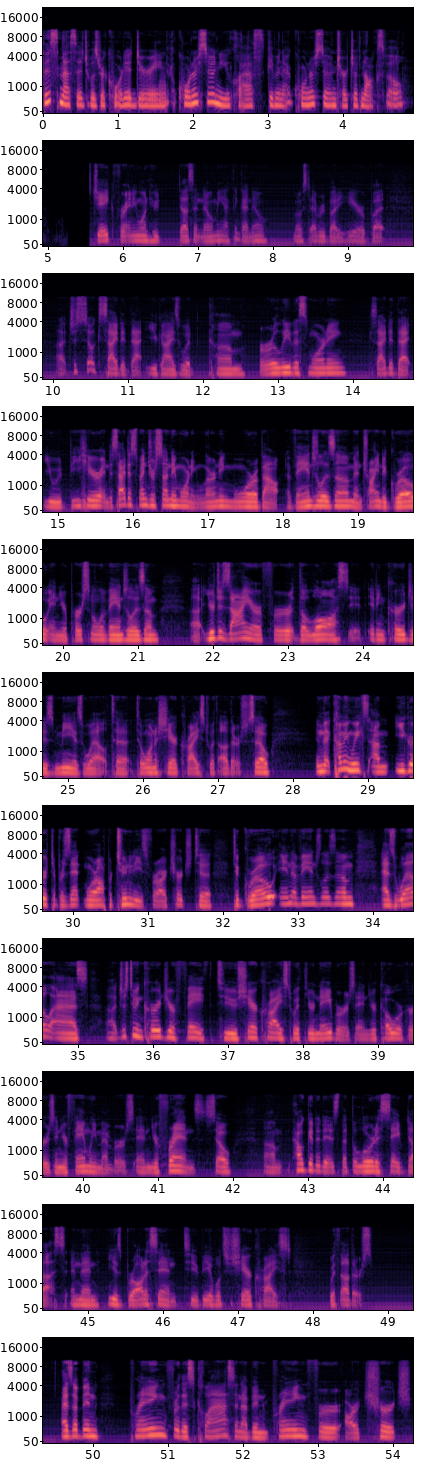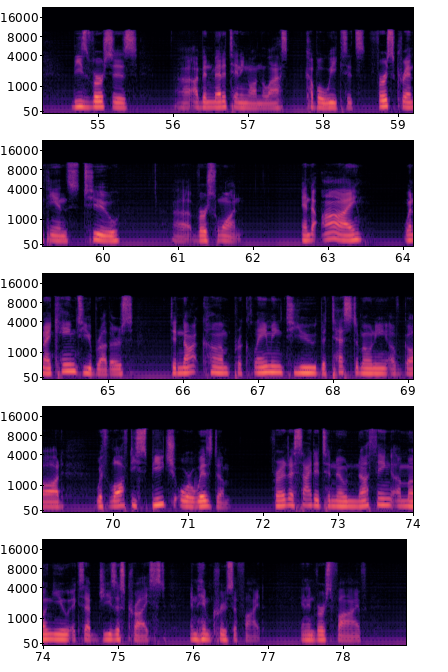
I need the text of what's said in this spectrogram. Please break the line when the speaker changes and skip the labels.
This message was recorded during a Cornerstone U class given at Cornerstone Church of Knoxville.
Jake, for anyone who doesn't know me, I think I know most everybody here, but uh, just so excited that you guys would come early this morning. Excited that you would be here and decide to spend your Sunday morning learning more about evangelism and trying to grow in your personal evangelism. Uh, your desire for the lost, it, it encourages me as well to, to want to share Christ with others. So, in the coming weeks, I'm eager to present more opportunities for our church to, to grow in evangelism, as well as uh, just to encourage your faith to share Christ with your neighbors and your coworkers and your family members and your friends. So, um, how good it is that the Lord has saved us and then He has brought us in to be able to share Christ with others. As I've been praying for this class and I've been praying for our church, these verses uh, I've been meditating on the last couple weeks. It's 1 Corinthians 2, uh, verse 1. And I, when I came to you, brothers, did not come proclaiming to you the testimony of God with lofty speech or wisdom, for I decided to know nothing among you except Jesus Christ and Him crucified. And in verse 5,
